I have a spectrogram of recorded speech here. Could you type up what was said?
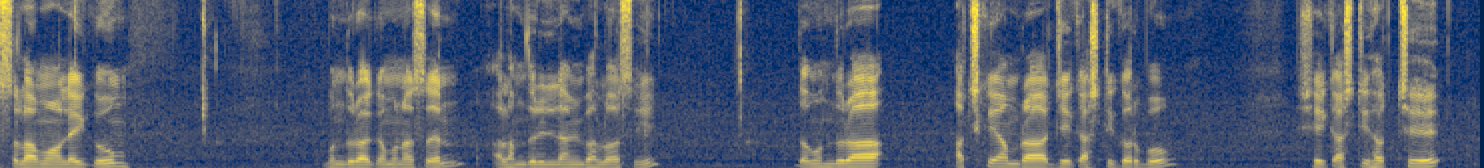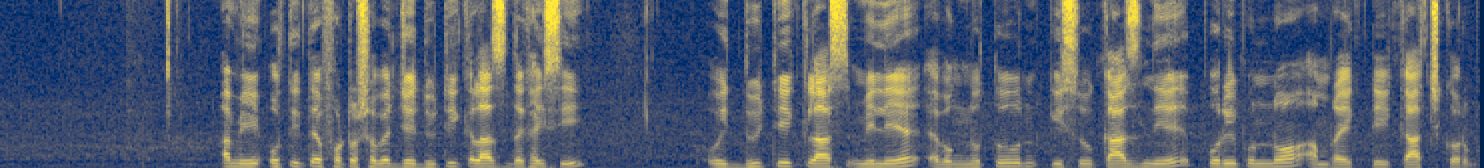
আসসালামু আলাইকুম। বন্ধুরা, কেমন আছেন? আলহামদুলিল্লাহ, আমি ভালো আছি। তো বন্ধুরা, আজকে আমরা যে কাজটি করব, সেই কাজটি হচ্ছে, আমি অতীতে ফটোশপের যে দুইটি ক্লাস দেখাইছি, ওই দুইটি ক্লাস মিলিয়ে এবং নতুন কিছু কাজ নিয়ে পরিপূর্ণ আমরা একটি কাজ করব।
